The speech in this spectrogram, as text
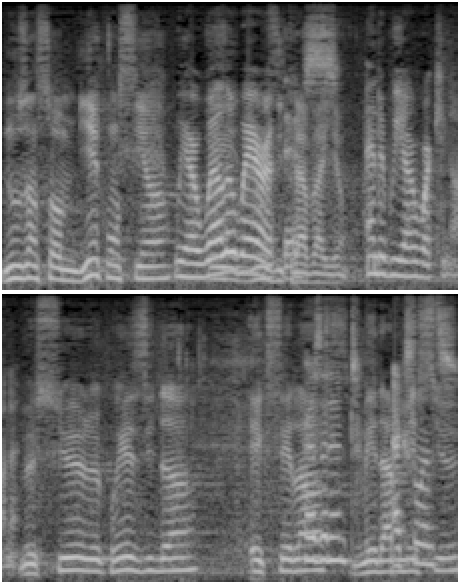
Nous en sommes bien conscients We are well et aware nous of y this, travaillons. and we are working on it. Monsieur le Président, Excellences, President, Mesdames, Excellence,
